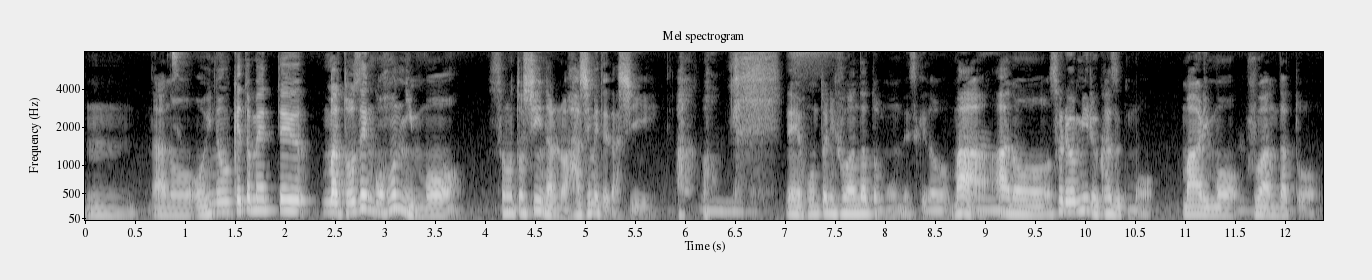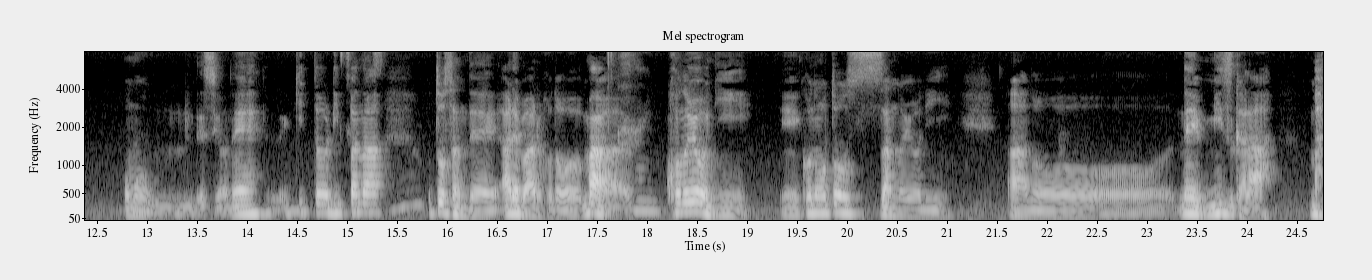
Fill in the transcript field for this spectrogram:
うん。あの、老いの受け止めって、まあ当然ご本人もその年になるのは初めてだし、ね、本当に不安だと思うんですけど、まうん。あ、あの、それを見る家族も周りも不安だと思うんですよね。きっと立派なお父さんであればあるほど、まあ、はい。このように、えーこのお父さんのように、あのーね、自ら全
